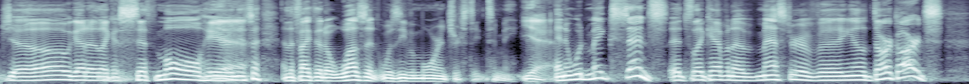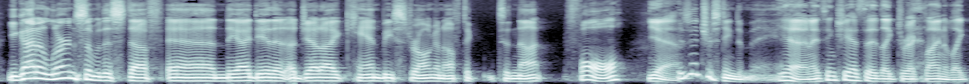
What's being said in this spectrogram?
Joe, we got a like a Sith mole here, and, Yeah. it's, and the fact that it wasn't was even more interesting to me. Yeah. and it would make sense. It's like having a master of uh, you know dark arts. You got to learn some of this stuff, and the idea that a Jedi can be strong enough to to not fall, Yeah. is interesting to me. Yeah, and I think she has that like direct line of like,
